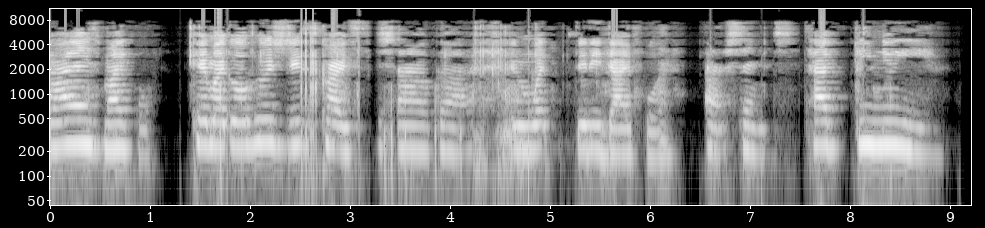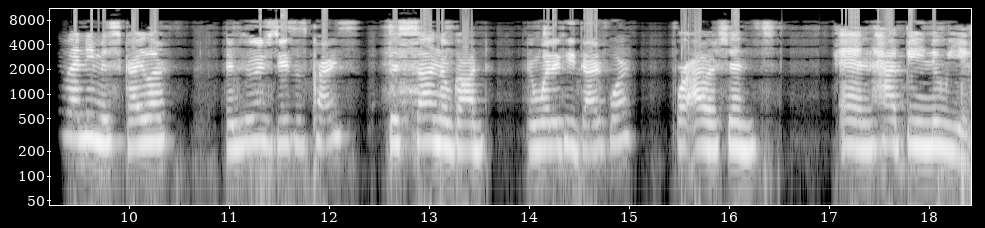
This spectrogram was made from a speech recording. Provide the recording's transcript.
my name is Michael, Okay, Michael, who is Jesus Christ the Son of God, and what did he die for? our sins. Happy New Year. My name is Skylar, And who is Jesus Christ the Son of God, and what did he die for? for our sins. And Happy New Year.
